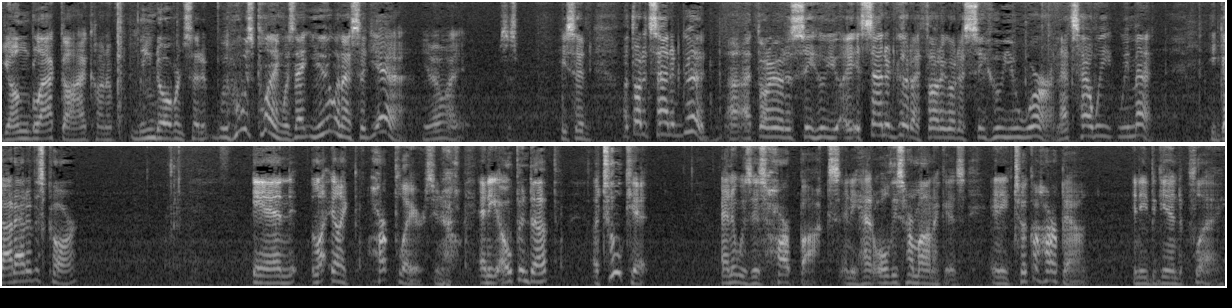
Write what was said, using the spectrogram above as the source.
young black guy kind of leaned over and said, Who was playing? Was that you? And I said, Yeah. You know, I just. He said, I thought it sounded good. I thought I ought to see who you. It sounded good. I thought I ought to see who you were. And that's how we, we met. He got out of his car and like, like harp players, you know. And he opened up a toolkit, and it was his harp box, and he had all these harmonicas, and he took a harp out, and he began to play.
